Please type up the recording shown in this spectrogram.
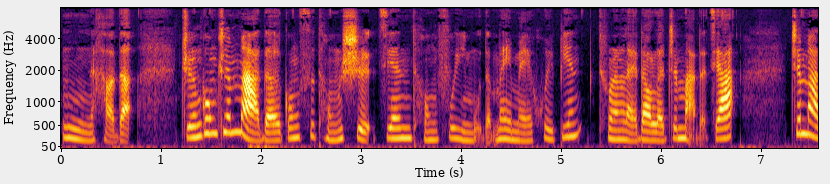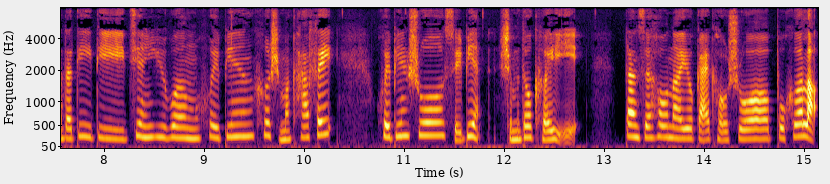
嗯，好的。主人公真马的公司同事兼同父异母的妹妹惠斌突然来到了真马的家。真马的弟弟建玉问惠斌喝什么咖啡，惠斌说随便，什么都可以。但随后呢又改口说不喝了。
